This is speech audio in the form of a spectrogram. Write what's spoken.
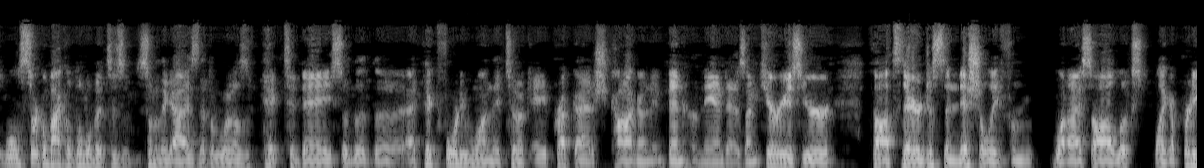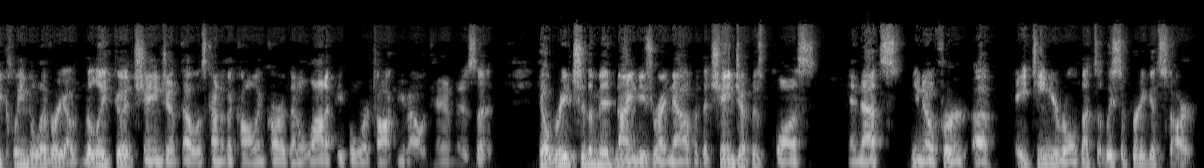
we'll circle back a little bit to some of the guys that the Royals have picked today. So the the at pick 41, they took a prep guy out of Chicago named Ben Hernandez. I'm curious your thoughts there. Just initially, from what I saw, looks like a pretty clean delivery, a really good changeup. That was kind of the calling card that a lot of people were talking about with him. Is that he'll reach to the mid 90s right now, but the changeup is plus, and that's you know for a 18 year old, that's at least a pretty good start.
